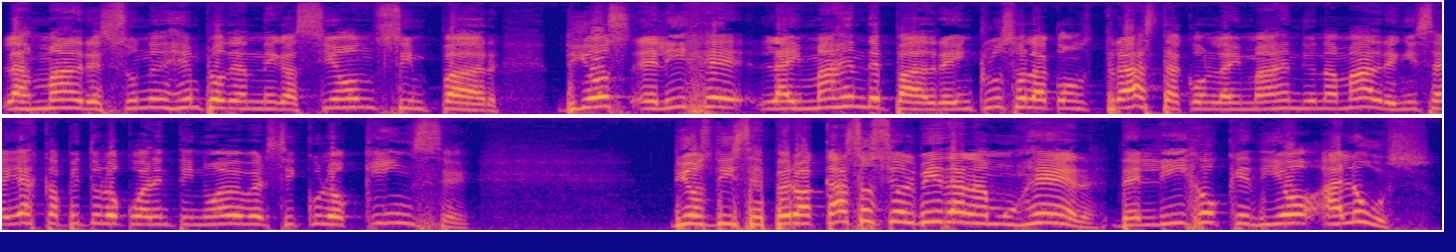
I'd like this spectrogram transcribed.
las madres son un ejemplo de abnegación sin par. Dios elige la imagen de padre, e incluso la contrasta con la imagen de una madre. En Isaías capítulo 49, versículo 15, Dios dice, pero ¿acaso se olvida la mujer del hijo que dio a luz?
